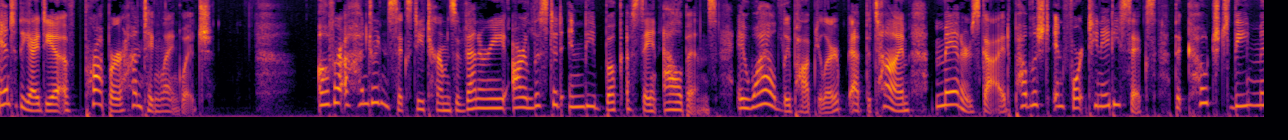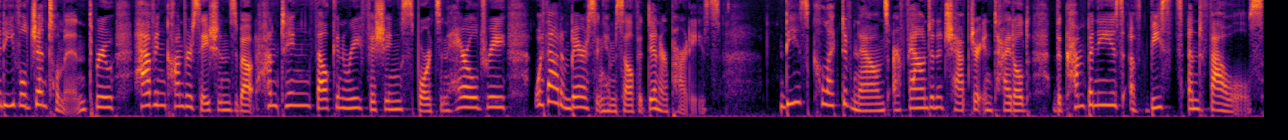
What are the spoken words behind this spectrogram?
and to the idea of proper hunting language. Over 160 terms of venery are listed in the Book of St. Albans, a wildly popular, at the time, manners guide published in 1486 that coached the medieval gentleman through having conversations about hunting, falconry, fishing, sports, and heraldry without embarrassing himself at dinner parties. These collective nouns are found in a chapter entitled The Companies of Beasts and Fowls,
